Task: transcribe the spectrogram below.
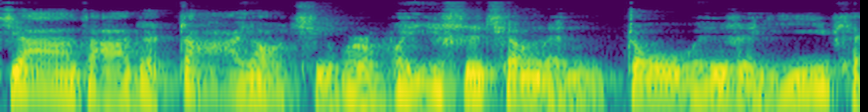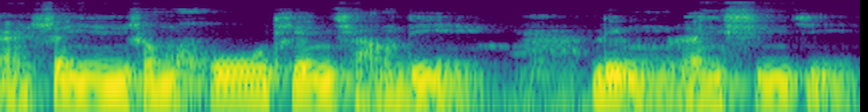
夹杂着炸药气味，委实呛人。周围是一片呻吟声，呼天抢地，令人心悸。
